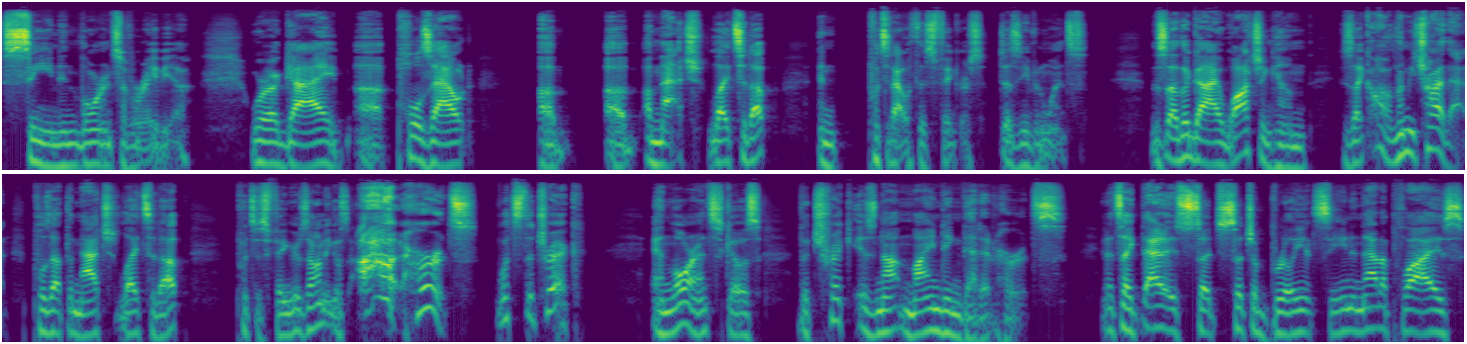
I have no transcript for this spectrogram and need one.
scene in Lawrence of Arabia where a guy uh, pulls out a, a, a match, lights it up, and puts it out with his fingers. Doesn't even wince. This other guy watching him is like, "Oh, let me try that." Pulls out the match, lights it up, puts his fingers on. it. Goes, "Ah, it hurts. What's the trick?" And Lawrence goes, "The trick is not minding that it hurts." And it's like that is such such a brilliant scene, and that applies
